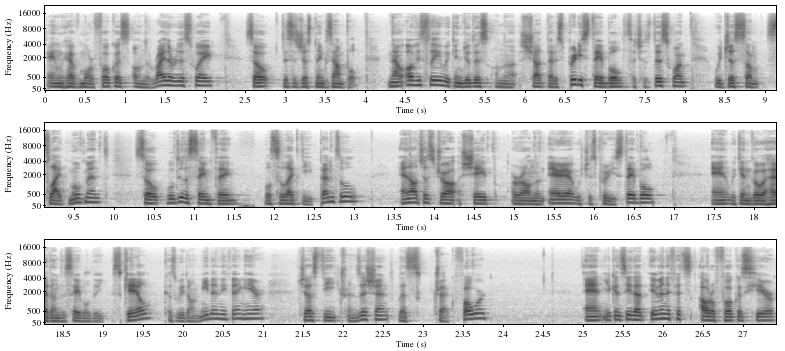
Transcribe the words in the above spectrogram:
and we have more focus on the rider this way. So this is just an example. Now, obviously we can do this on a shot that is pretty stable, such as this one, with just some slight movement. So we'll do the same thing. We'll select the pen tool and I'll just draw a shape around an area which is pretty stable and we can go ahead and disable the scale because we don't need anything here. Just the transition let's track forward. And you can see that even if it's out of focus here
